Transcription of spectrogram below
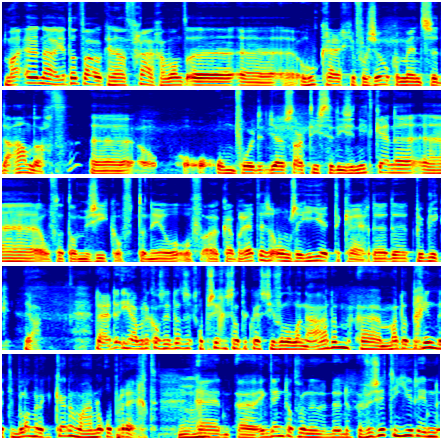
Maar uh, nou, ja, dat wou ik inderdaad vragen. Want uh, uh, hoe krijg je voor zulke mensen de aandacht? om voor de juiste artiesten die ze niet kennen, of dat dan muziek of toneel of cabaret is, om ze hier te krijgen, de, de, het publiek. Ja. Nou, ja, maar dat is, op zich is dat de kwestie van de lange adem. Uh, maar dat begint met die belangrijke kernwaarden oprecht. Mm En uh, ik denk dat we... We zitten hier in...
